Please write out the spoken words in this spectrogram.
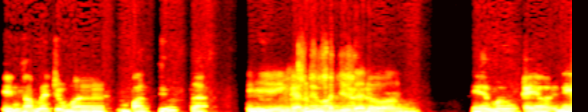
income-nya cuma 4 juta. Iya, income Emang 4 juta ya. doang. Iya emang kayak ini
